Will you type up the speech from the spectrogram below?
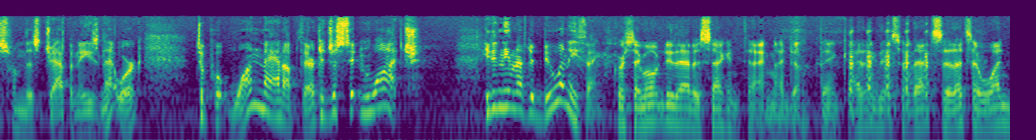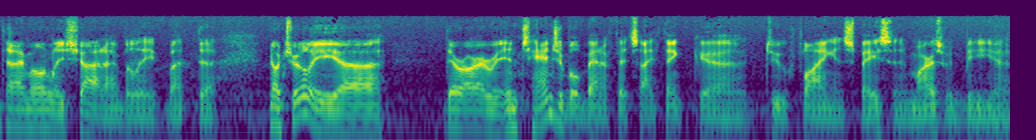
from this Japanese network to put one man up there to just sit and watch. He didn't even have to do anything. Of course, they won't do that a second time. I don't think. I think that's a, that's a, that's a one-time only shot, I believe. But uh, no, truly, uh, there are intangible benefits. I think uh, to flying in space, and Mars would be uh,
